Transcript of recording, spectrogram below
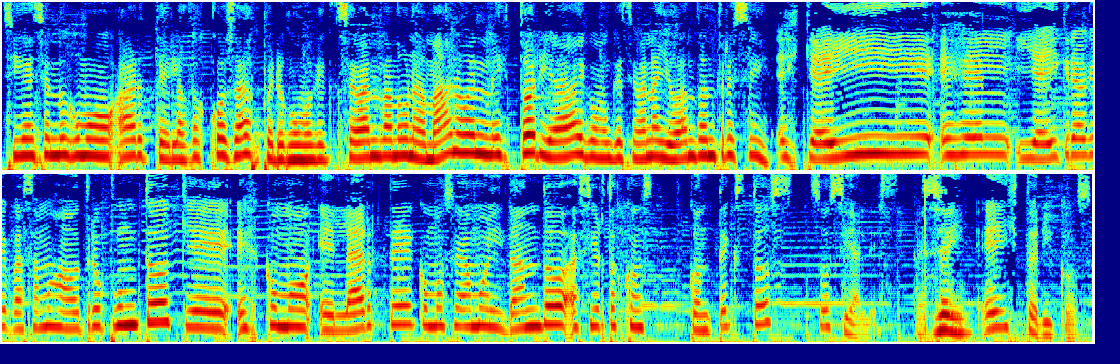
siguen siendo como arte las dos cosas, pero como que se van dando una mano en la historia y como que se van ayudando entre sí. Es que ahí es el, y ahí creo que pasamos a otro punto que es como el arte, cómo se va moldando a ciertos contextos sociales e históricos.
